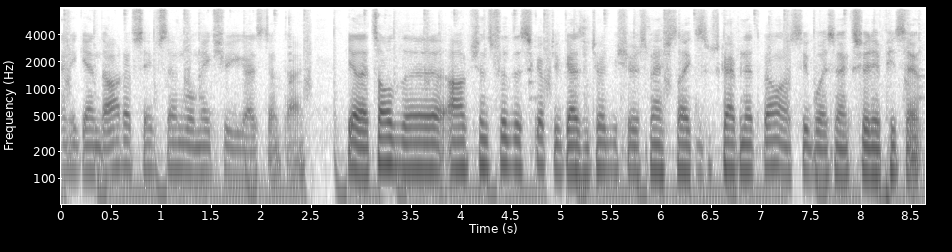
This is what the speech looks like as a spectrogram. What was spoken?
and again, the auto safe zone will make sure you guys don't die. Yeah, that's all the options for the script. If you guys enjoyed, be sure to smash like, subscribe, and hit the bell. I'll see you boys next video. Peace out.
